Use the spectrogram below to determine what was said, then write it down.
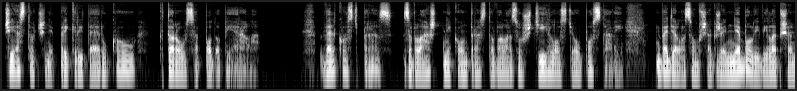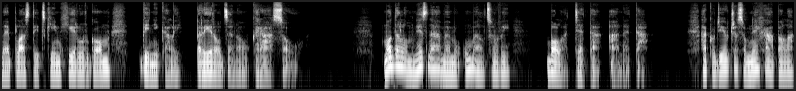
čiastočne prikryté rukou, ktorou sa podopierala. Veľkosť prs zvláštne kontrastovala so štíhlosťou postavy. Vedela som však, že neboli vylepšené plastickým chirurgom, vynikali prirodzenou krásou. Modelom neznámemu umelcovi bola teta Aneta. Ako dievča som nechápala,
